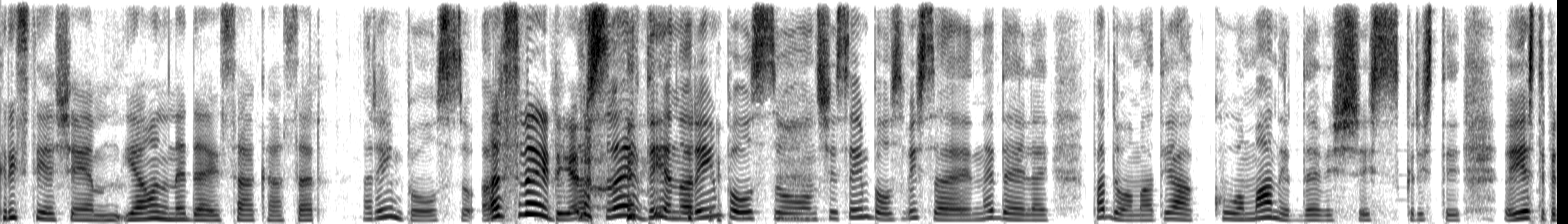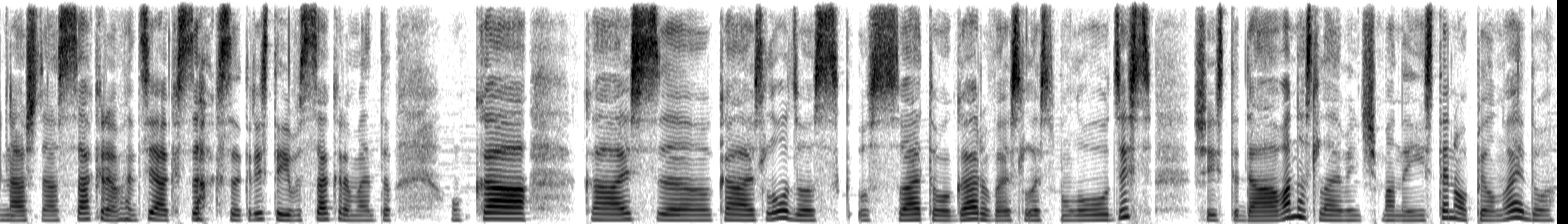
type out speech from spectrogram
kristiešiem jauna nedēļa sākās ar Ar impulsu. Ar svētdienu. Ar svētdienu, ar impulsu, un šis impulss visai nedēļai padomāt, jā, ko man ir devis šis kristi, iestiprināšanās sakraments, jā, kas sāks ar kristības sakramentu, un kā, kā, es, kā es lūdzos uz svēto garu, vai es esmu lūdzis šīs te dāvanas, lai viņš mani īsteno pilnveido.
